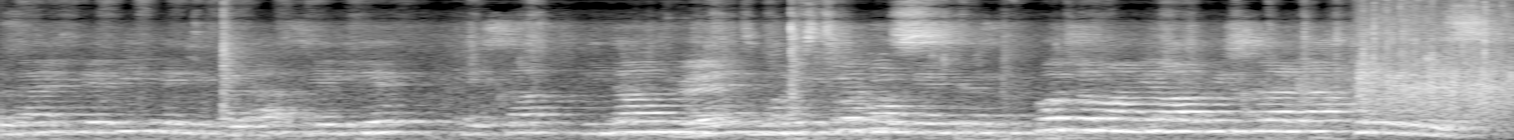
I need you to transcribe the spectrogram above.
özellikle ilk dakikada sevgili Esat İdam ve Orkestrası'nı kocaman bir alkışlarla bekliyoruz.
